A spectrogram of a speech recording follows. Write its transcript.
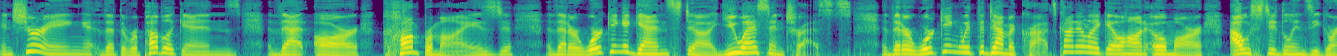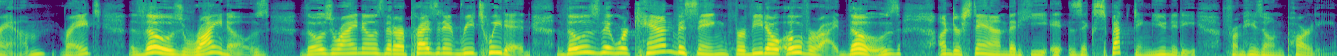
ensuring that the Republicans that are compromised, that are working against uh, U.S. interests, that are working with the Democrats, kind of like Ilhan Omar ousted Lindsey Graham, right? Those rhinos, those rhinos that our president retweeted, those that were canvassing for veto override, those understand that he is expecting unity from his own party.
